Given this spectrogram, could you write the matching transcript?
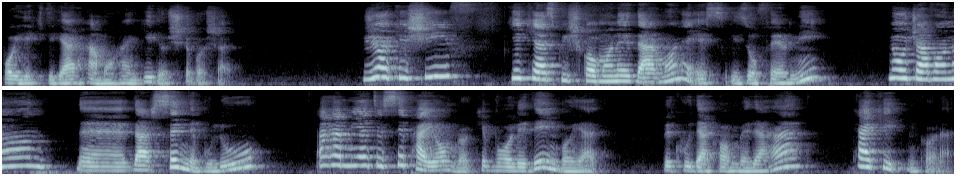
با یکدیگر هماهنگی داشته باشد ژاک شیف یکی از پیشگامان درمان اسکیزوفرنی نوجوانان در سن بلوغ اهمیت سه پیام را که والدین باید به کودکان بدهند تاکید می کند.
